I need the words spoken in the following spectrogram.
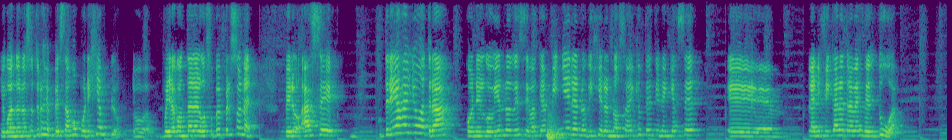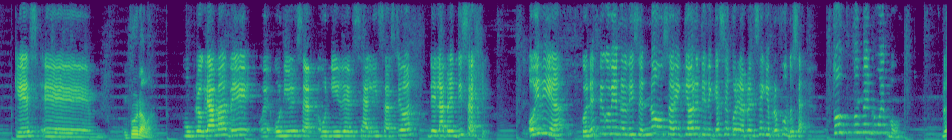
Y cuando nosotros empezamos, por ejemplo, voy a contar algo súper personal, pero hace tres años atrás, con el gobierno de Sebastián Piñera, nos dijeron, no, ¿saben qué ustedes tienen que hacer? Eh, planificar a través del DUA, que es... Eh, un programa. Un programa de eh, universalización del aprendizaje. Hoy día, con este gobierno dicen, no, ¿saben qué ahora tienen que hacer con el aprendizaje profundo? O sea, todo de nuevo. No,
